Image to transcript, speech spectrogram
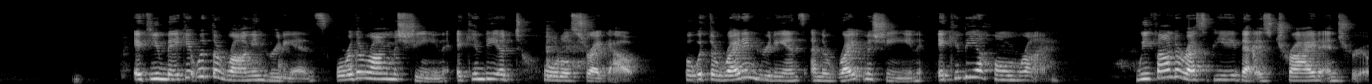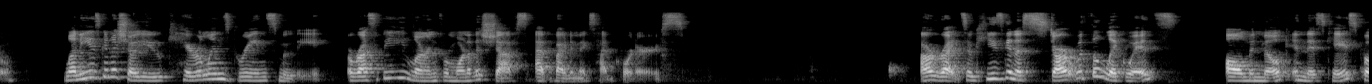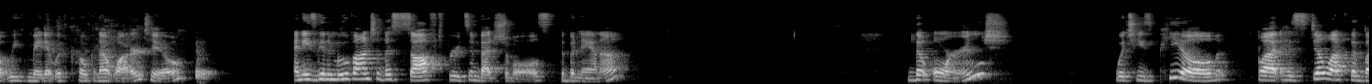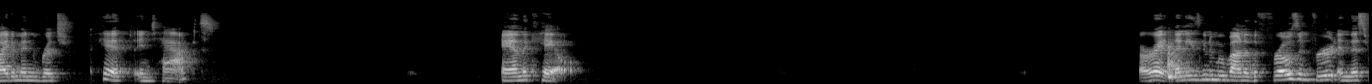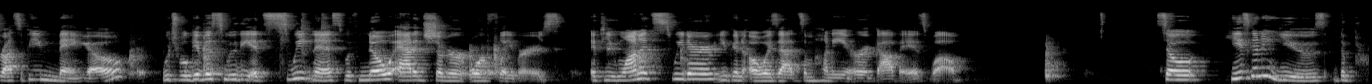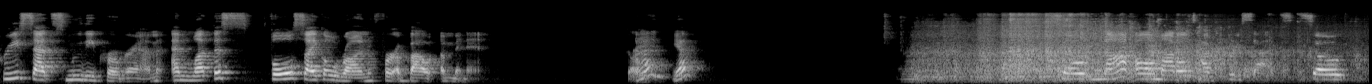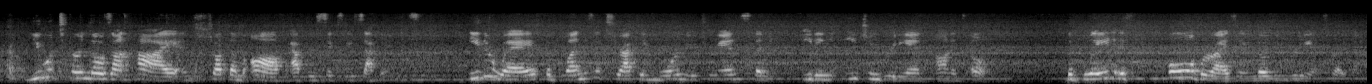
If you make it with the wrong ingredients or the wrong machine, it can be a total strikeout. But with the right ingredients and the right machine, it can be a home run. We found a recipe that is tried and true. Lenny is going to show you Carolyn's Green Smoothie, a recipe he learned from one of the chefs at Vitamix headquarters. All right, so he's going to start with the liquids almond milk in this case, but we've made it with coconut water too. And he's gonna move on to the soft fruits and vegetables, the banana, the orange, which he's peeled, but has still left the vitamin-rich pith intact, and the kale. All right, then he's gonna move on to the frozen fruit in this recipe, mango, which will give the smoothie its sweetness with no added sugar or flavors. If you want it sweeter, you can always add some honey or agave as well. So he's going to use the preset smoothie program and let this full cycle run for about a minute. Go ahead. Yep. So not all models have presets. So you would turn those on high and shut them off after 60 seconds. Either way, the blend is extracting more nutrients than eating each ingredient on its own. The blade is pulverizing those ingredients right now.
